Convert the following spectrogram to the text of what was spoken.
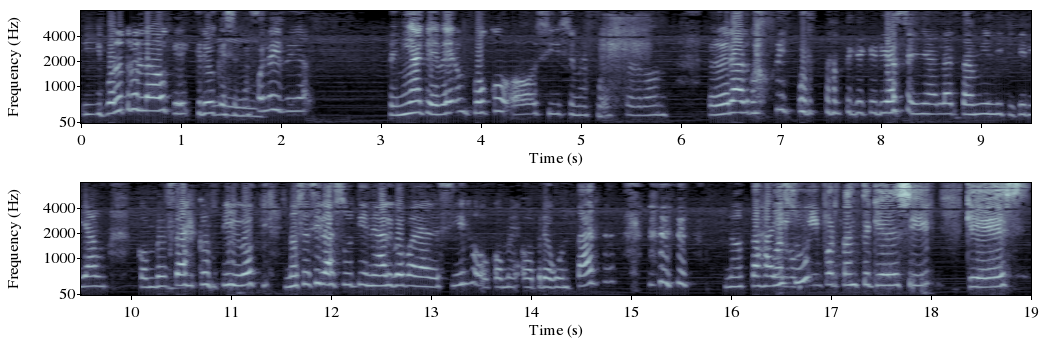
Y por otro lado, que creo que se me mm. fue la idea, tenía que ver un poco, oh sí, se me fue, perdón pero era algo muy importante que quería señalar también y que quería conversar contigo. No sé si la Su tiene algo para decir o, o preguntar. ¿No estás ahí, Algo muy importante que decir, que es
